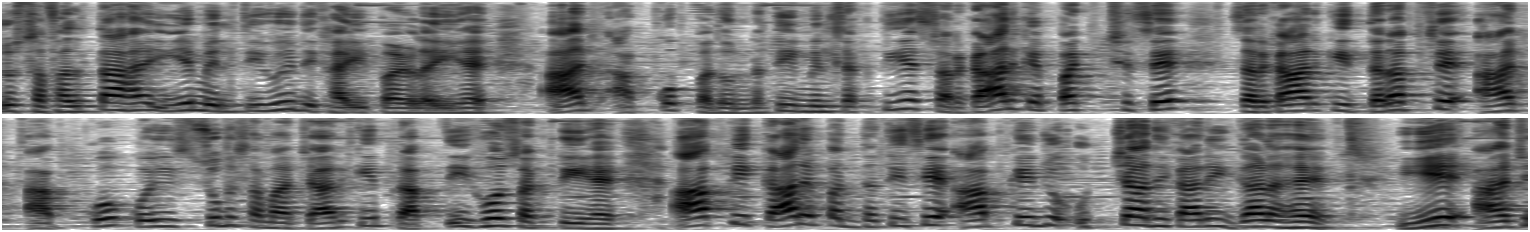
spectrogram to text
जो सफलता है, ये मिलती हुई दिखाई पड़ रही है। आज आपको पदोन्नति मिल सकती है। सरकार के पक्ष से, सरकार की तरफ़ से आज आपको कोई शुभ समाचार की प्राप्ति हो सकती है। आपकी कार्य पद्धति से आपके जो उच्चाधिकारी गण हैं, ये आज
